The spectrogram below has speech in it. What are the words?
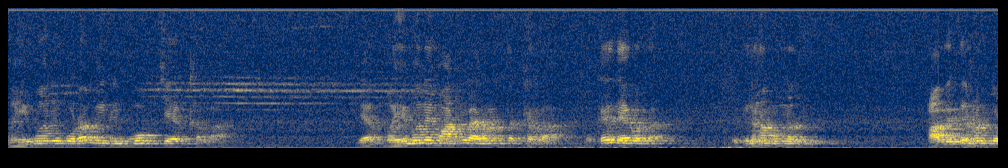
మహిమని కూడా మీరు ఇన్వోక్ చేయక్కర్లా. దే- మహిమ అనే మాటలు ఎవరంతక్కర్లా ఒకే దేవత. విగ్రహం ఉన్నది. ఆ విగ్రహంతో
